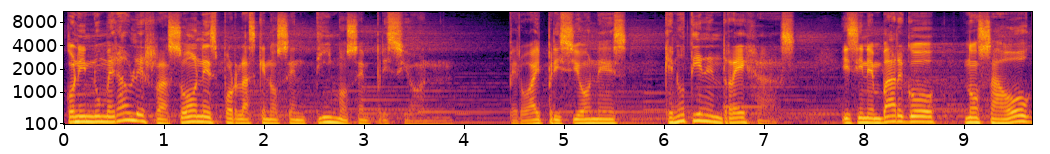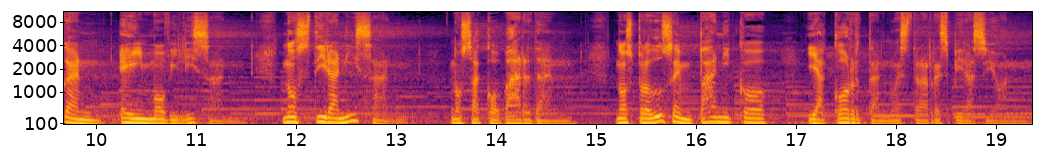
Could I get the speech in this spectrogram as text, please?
con innumerables razones por las que nos sentimos en prisión. Pero hay prisiones que no tienen rejas y sin embargo nos ahogan e inmovilizan, nos tiranizan, nos acobardan, nos producen pánico y acortan nuestra respiración.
